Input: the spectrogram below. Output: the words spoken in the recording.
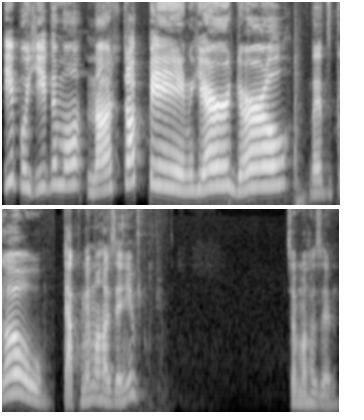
і поїдемо на шопінг. Here, girl. Let's go. Так, ми в магазині. Це магазин.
